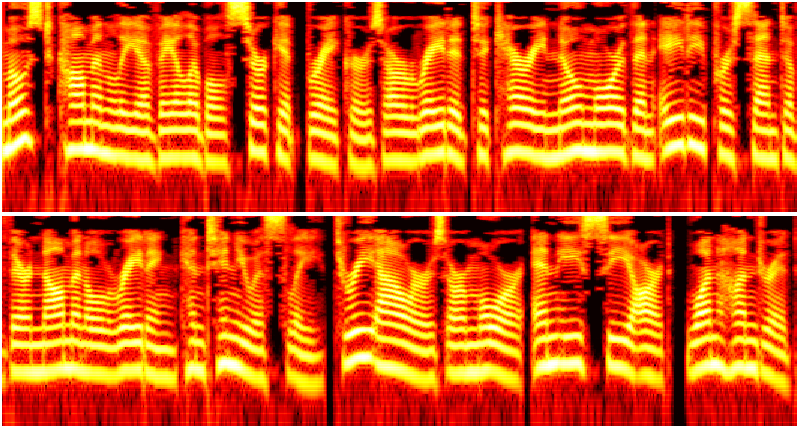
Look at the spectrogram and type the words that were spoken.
Most commonly available circuit breakers are rated to carry no more than 80% of their nominal rating continuously 3 hours or more NEC ART, 100.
